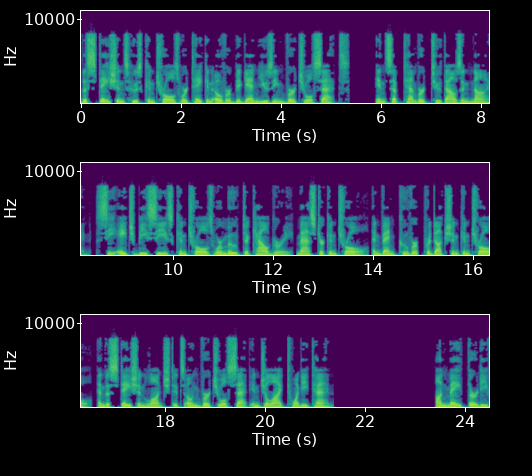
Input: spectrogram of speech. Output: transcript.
The stations whose controls were taken over began using virtual sets. In September 2009, CHBC's controls were moved to Calgary Master Control and Vancouver Production Control, and the station launched its own virtual set in July 2010. On May 31,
